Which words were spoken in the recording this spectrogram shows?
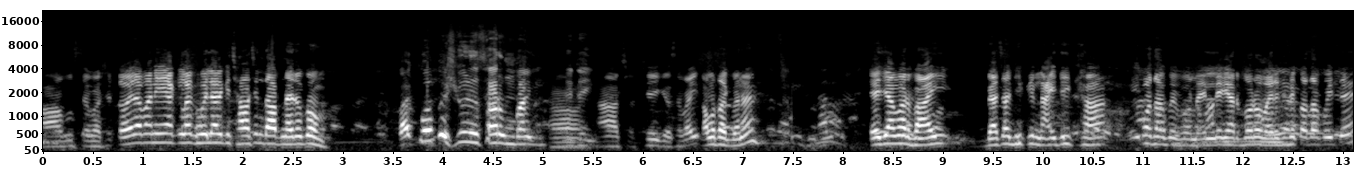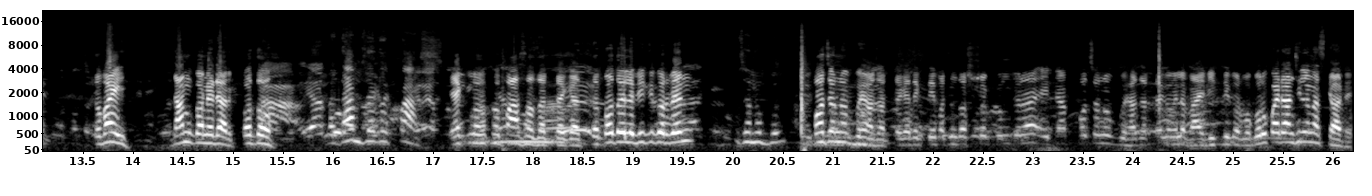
হ্যাঁ বুঝতে পারছি। তো মানে এক লাখ হইলে আর কি ছাড়া চিন্তা আপনার এরকম? ভাই কত বেশি করে সারুম ভাই হ্যাঁ, এটাই। আচ্ছা ঠিক আছে ভাই ভালো থাকবেন হ্যাঁ? এই যে আমার ভাই বেচা বিক্রি নাই দেখা কথা কইব না এর লেগে আর বড় ভাইয়ের কথা কইতে। তো ভাই দাম কোন এটার? কত? দাম এক লক্ষ পাঁচ হাজার টাকা। তো কত হলে বিক্রি করবেন? পঁচানব্বই। হাজার টাকা দেখতে পাচ্ছেন দর্শক বন্ধুরা এটা পঁচানব্বই হাজার টাকা হলে ভাই বিক্রি করব। গরু কয়টা আনছিলেন আজকে হাটে?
